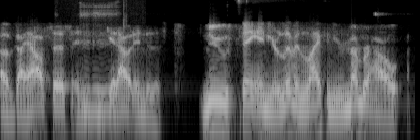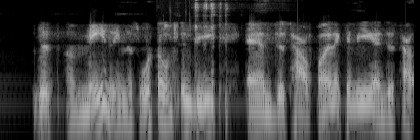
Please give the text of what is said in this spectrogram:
of dialysis and Mhm. get out into this new thing and you're living life and you remember how just amazing this world can be and just how fun it can be and just how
